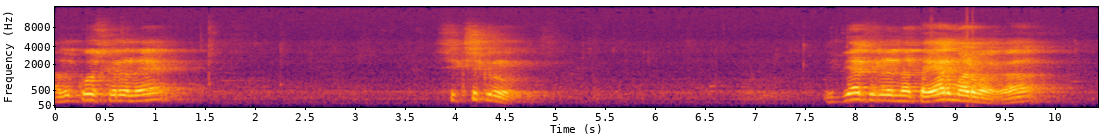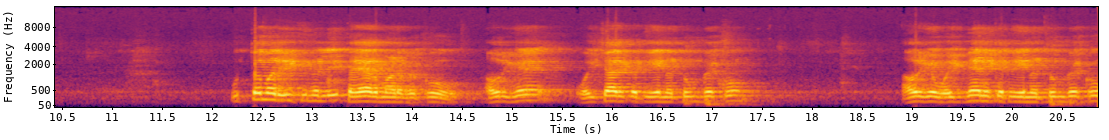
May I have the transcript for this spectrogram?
ಅದಕ್ಕೋಸ್ಕರನೇ ಶಿಕ್ಷಕರು ವಿದ್ಯಾರ್ಥಿಗಳನ್ನು ತಯಾರು ಮಾಡುವಾಗ ಉತ್ತಮ ರೀತಿಯಲ್ಲಿ ತಯಾರು ಮಾಡಬೇಕು. ಅವರಿಗೆ ವೈಚಾರಿಕತೆಯನ್ನು ತುಂಬಬೇಕು. ಅವರಿಗೆ ವೈಜ್ಞಾನಿಕತೆಯನ್ನು ತುಂಬಬೇಕು.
